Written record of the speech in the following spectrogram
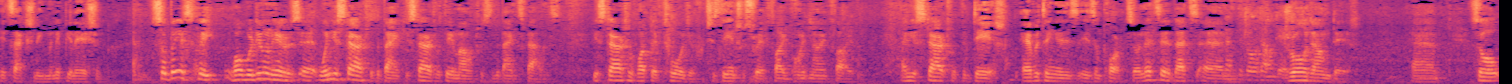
it's actually manipulation. So basically, what we're doing here is uh, when you start with the bank, you start with the amount, which is the bank's balance. You start with what they've told you, which is the interest rate, 5.95. and you start with the date. Everything is, is important. So let's say that's, um, That's the drawdown date. drawdown date. Um, so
